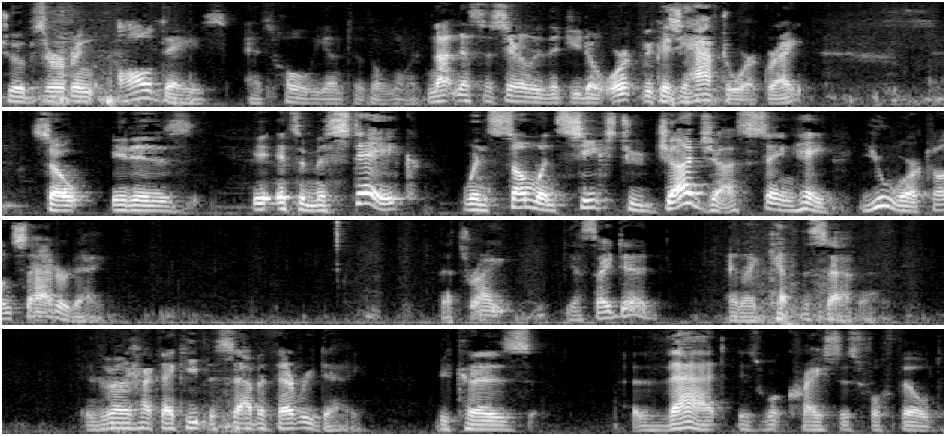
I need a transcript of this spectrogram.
to observing all days as holy unto the Lord. Not necessarily that you don't work because you have to work, right? So it is, it's a mistake when someone seeks to judge us saying, hey, you worked on Saturday. That's right. Yes, I did and I kept the Sabbath. As a matter of fact, I keep the Sabbath every day because that is what Christ has fulfilled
